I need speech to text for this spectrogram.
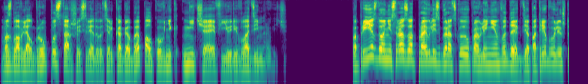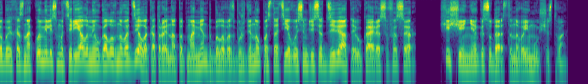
Возглавлял группу старший следователь КГБ полковник Нечаев Юрий Владимирович. По приезду они сразу отправились в городское управление МВД, где потребовали, чтобы их ознакомили с материалами уголовного дела, которое на тот момент было возбуждено по статье 89 УК РСФСР «Хищение государственного имущества».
